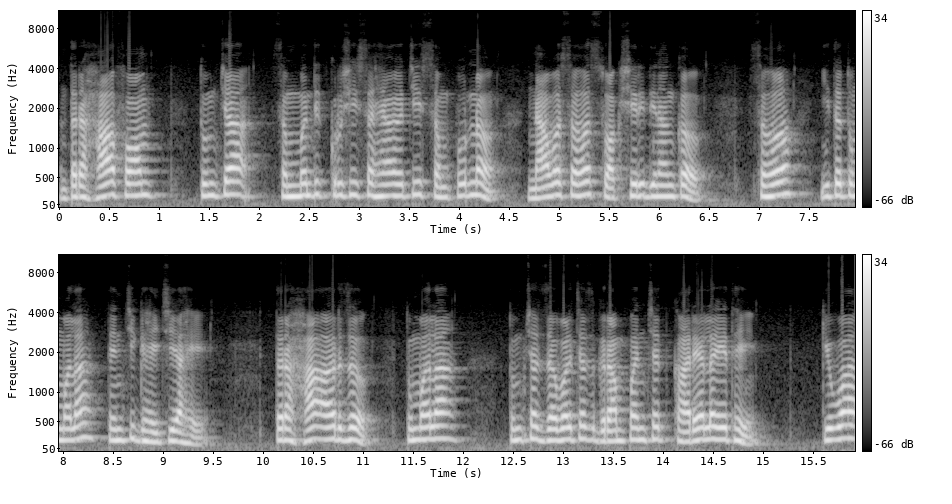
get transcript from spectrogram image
नंतर हा फॉर्म तुमच्या संबंधित कृषी सहाय्याची संपूर्ण नावासह स्वाक्षरी दिनांक सह इथं तुम्हाला त्यांची घ्यायची आहे. तर हा अर्ज तुम्हाला तुमच्या जवळच्याच ग्रामपंचायत कार्यालय येथे किंवा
